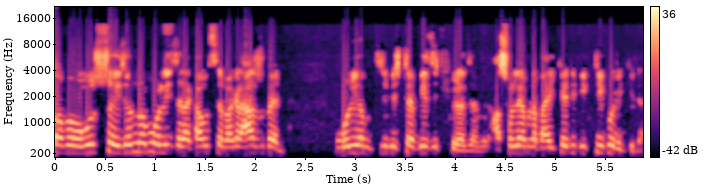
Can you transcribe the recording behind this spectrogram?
তবে অবশ্যই এই জন্য বলি যারা কাউসে বাগের আসবেন মরিয়াম থ্রি পিসটা ভিজিট করে যাবেন। আসলে আমরা বাইকারি বিক্রি করি কিনা।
